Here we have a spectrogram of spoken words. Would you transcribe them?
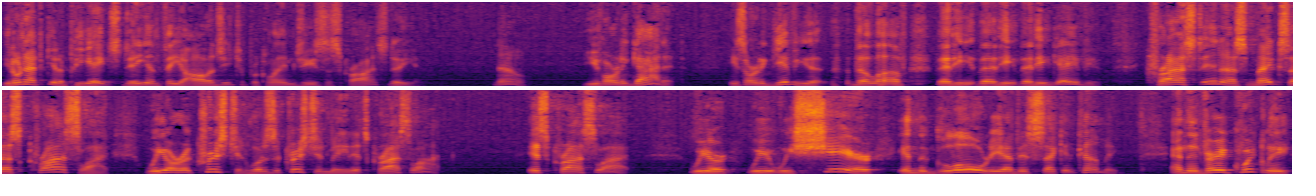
You don't have to get a PhD in theology to proclaim Jesus Christ, do you? No. You've already got it. He's already given you the love that he, that he, that he gave you. Christ in us makes us Christ like. We are a Christian. What does a Christian mean? It's Christ like. It's Christ like. We, are, we, we share in the glory of his second coming. And then, very quickly,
